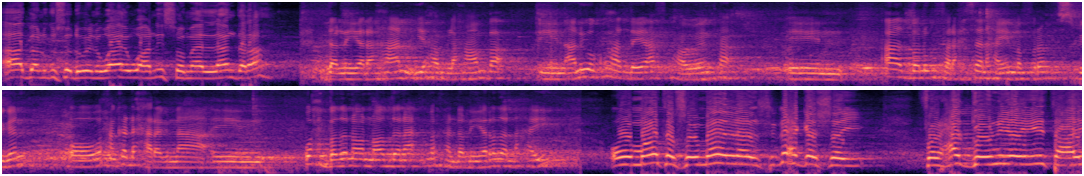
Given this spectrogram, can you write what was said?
aad baan ugu soo dhowayna waayo waa nin somalilander ah. Dhallinyar ahaan iyo hablahaanba anigoo ku hadlaya afka haweenka aad baan ugu faraxsanahay in la furo xisbigan oo waxaan ka dhex aragnaa wax badan oo noo dana markaan dhallinyarada nahay. Oo maanta somalilan isdhex gashay farxad goonniyay ii tahay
